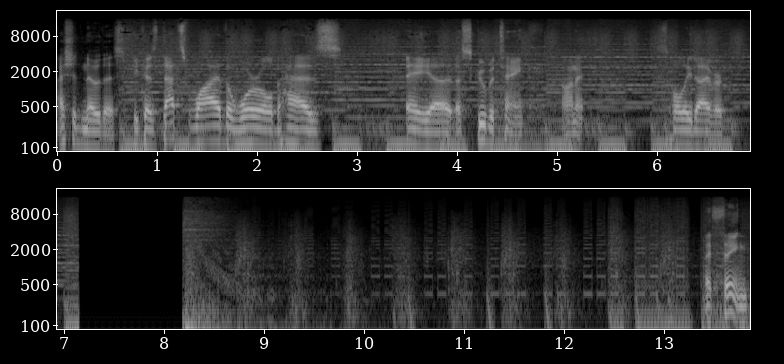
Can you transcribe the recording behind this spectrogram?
I should know this because that's why the world has a, uh, a scuba tank on it. It's Holy Diver. I think.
